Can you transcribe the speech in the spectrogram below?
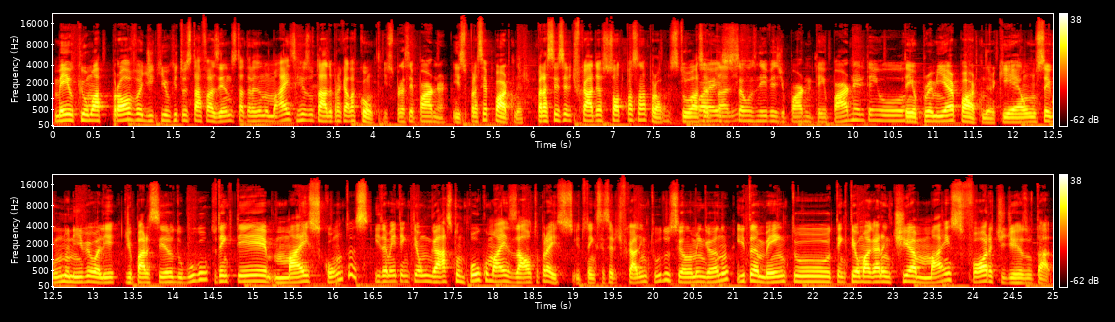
meio que uma prova de que o que tu está fazendo está trazendo mais resultado para aquela conta. Isso pra ser partner. Isso para ser partner. Para ser certificado é só tu passar na prova. Se tu acertar Quais ali, são os níveis de partner? Tem o partner e tem o... tem o Premier Partner, que é um segundo nível ali de parceiro do Google. Tu tem que ter mais contas e também tem que ter um gasto um pouco mais alto para isso. E tu tem que ser certificado em tudo, se eu não me engano, e também tu tem que ter uma garantia mais forte de resultado.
